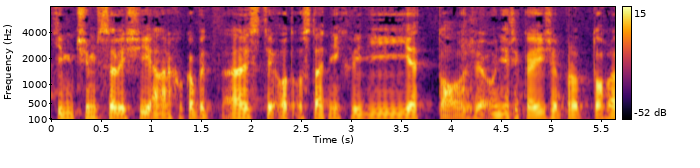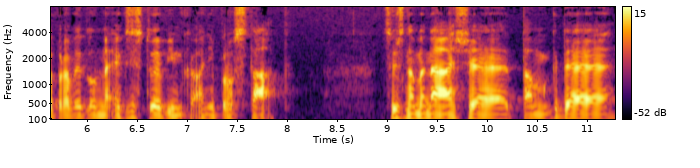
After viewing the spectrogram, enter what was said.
tím, čím se liší anarchokapitalisti od ostatních lidí, je to, že oni říkají, že pro tohle pravidlo neexistuje výjimka ani pro stát. Což znamená, že tam, kde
